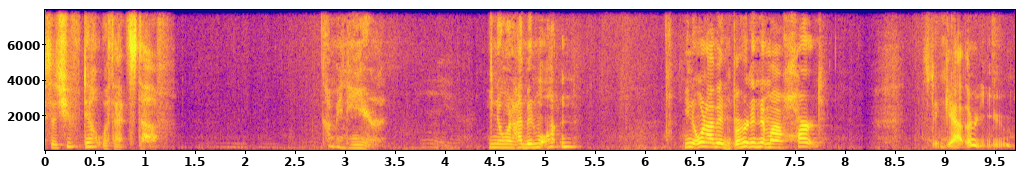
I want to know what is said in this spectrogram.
He says, You've dealt with that stuff. Come in here. You know what I've been wanting? You know what I've been burning in my heart? Is to gather you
